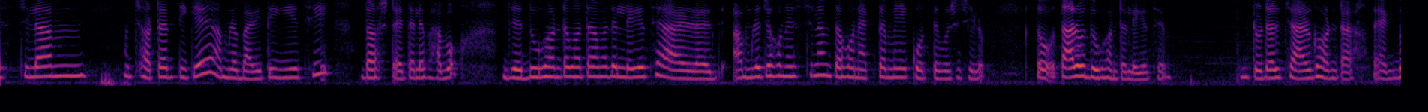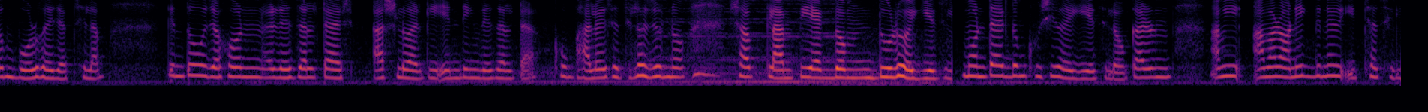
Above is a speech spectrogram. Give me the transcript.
এসছিলাম ছটার দিকে আমরা বাড়িতে গিয়েছি, দশটায়। তাহলে ভাবো যে দু ঘণ্টা মতো আমাদের লেগেছে আর আমরা যখন এসেছিলাম তখন একটা মেয়ে করতে বসেছিল, তো তারও দু ঘণ্টা লেগেছে। টোটাল চার ঘণ্টা, একদম বোর হয়ে যাচ্ছিলাম। কিন্তু যখন রেজাল্টটা আসলো আর কি এন্ডিং রেজাল্টটা, খুব ভালো এসেছিল জন্য। সব ক্লান্তি একদম দূর হয়ে গিয়েছিল। মনটা একদম খুশি হয়ে গিয়েছিল। কারণ আমি, আমার অনেক দিনের ইচ্ছা ছিল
